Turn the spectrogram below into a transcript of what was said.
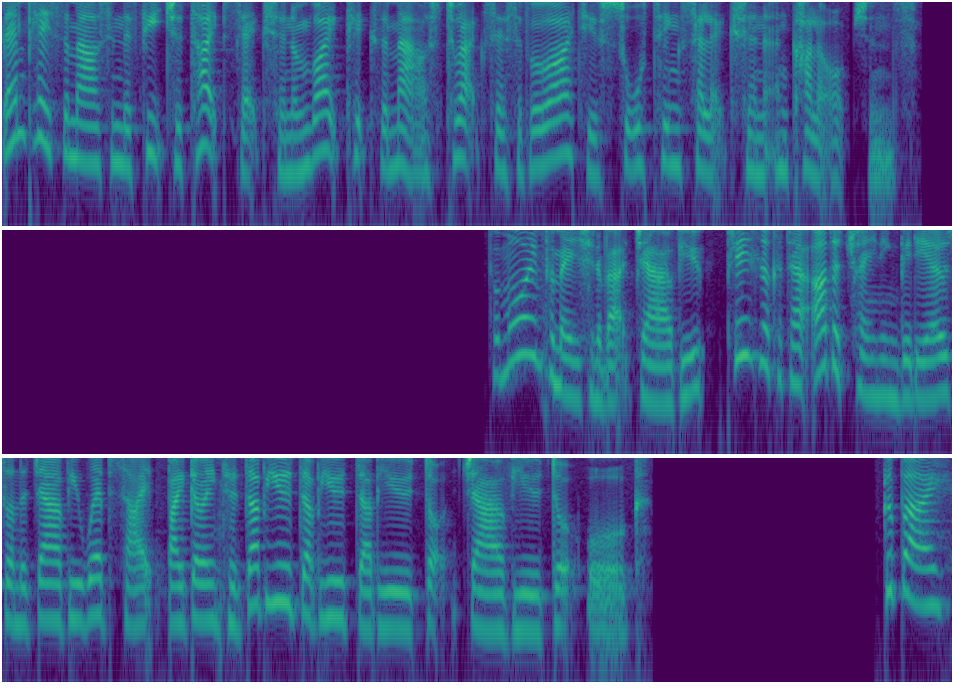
Then place the mouse in the Feature Type section and right-click the mouse to access a variety of sorting, selection and colour options. For more information about Jalview, please look at our other training videos on the Jalview website by going to www.jalview.org. Goodbye.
